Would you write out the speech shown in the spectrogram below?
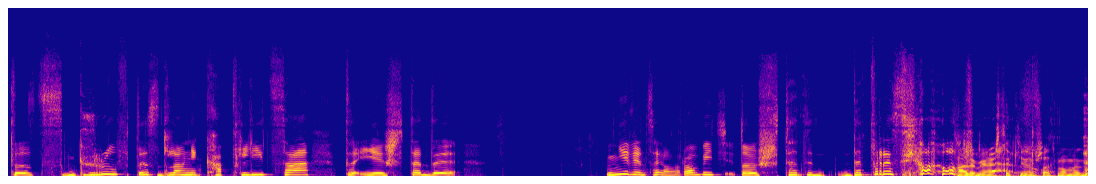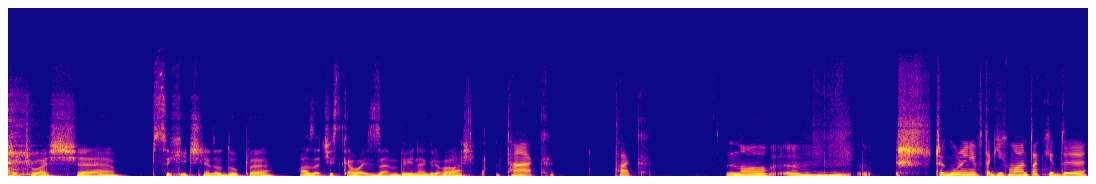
To jest grób, to jest dla mnie kaplica. To już wtedy nie wiem, co ją robić. To już wtedy depresja. Ale miałeś taki na przykład moment, że czułaś się psychicznie do dupy, a zaciskałaś zęby i nagrywałaś? Tak, tak. No, w, szczególnie w takich momentach, kiedy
